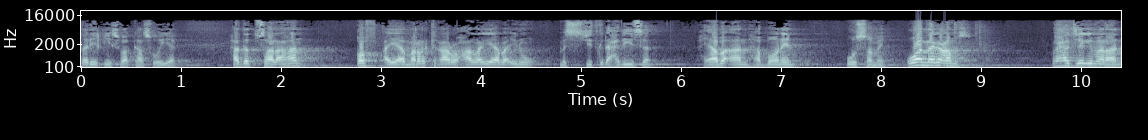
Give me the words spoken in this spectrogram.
ariiqiis waa kaas weeyaan. Hadda tusaale ahaan qof ayaa mararka qaar waxaa laga yaabaa inuu masjidka dhexdiisa waxyaaba aan habooneen uu samay waa naga aamus waxaad sheegi ma lahan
